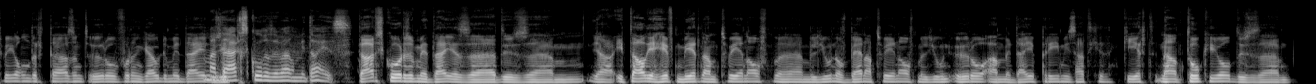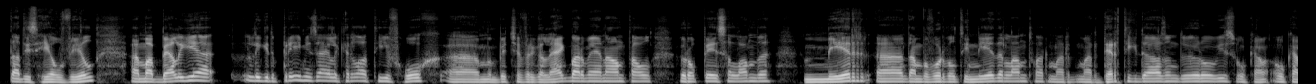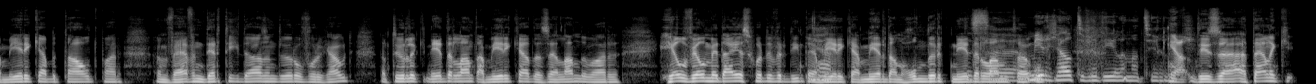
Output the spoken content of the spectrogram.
200.000 euro voor een gouden medaille. Maar Dus daar scoren ze wel medailles. daar scoren ze medailles. dus ehm, ja, Italië heeft meer dan 2,5 eh, miljoen of bijna 2,5 miljoen euro aan medaillepremies uitgekeerd na Tokio. Dus ehm, dat is heel veel. Eh, maar België liggen de premies eigenlijk relatief hoog. Ehm, een beetje vergelijkbaar met een aantal Europese landen. Meer eh, dan bijvoorbeeld in Nederland, waar maar, maar 30.000 euro is. Ook, ook Amerika betaalt maar een 35.000 euro voor goud. Natuurlijk, Nederland, Amerika, dat zijn landen waar heel veel medailles worden verdiend. Ja. Amerika meer dan 100, Nederland dus, eh, eh, meer geld te verdelen natuurlijk. ja, dus eh, uiteindelijk,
